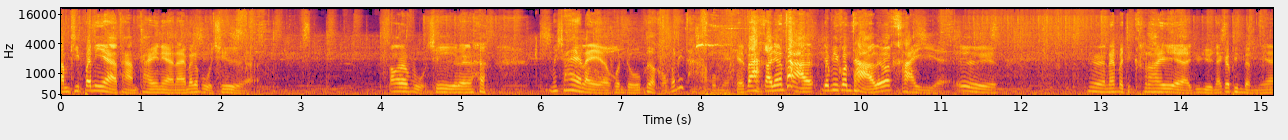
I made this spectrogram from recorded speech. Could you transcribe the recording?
ทำคลิปปะเนี่ย ถามใครเนี่ย นายไม่ระบุชื่อ ต้องระบุชื่อเลยนะ ไม่ใช่อะไรอะคนดูเผื่อเขาไม่ได้ถามผมเนี่ย เห็นปะเขายังถามยังมีคนถามเลยว่าใครอะ เออ เออนายไปถึงใครอะ อยู่ๆนายก็พิมพ์แบบเนี้ย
